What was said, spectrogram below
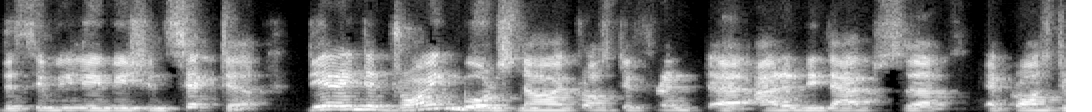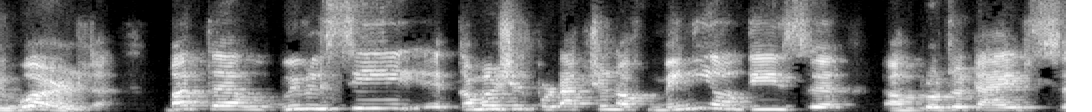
the civil aviation sector, they are in the drawing boards now across different uh, R&D labs uh, across the world. But uh, we will see commercial production of many of these uh, prototypes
